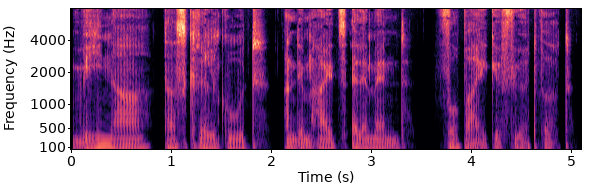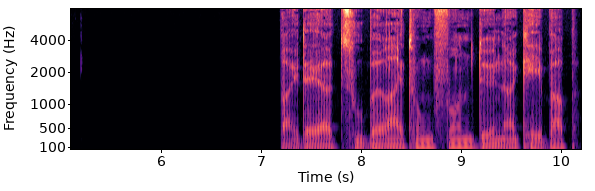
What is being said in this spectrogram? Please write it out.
wie nah das Grillgut an dem Heizelement vorbeigeführt wird. Bei der Zubereitung von Döner Kebab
